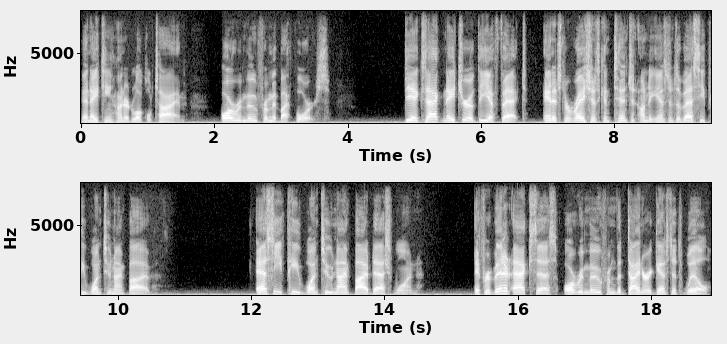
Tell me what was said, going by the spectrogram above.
and 1800 local time, or removed from it by force. The exact nature of the effect, and its duration is contingent on the instance of SCP-1295. SCP-1295-1 If prevented access, or removed from the diner against its will,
